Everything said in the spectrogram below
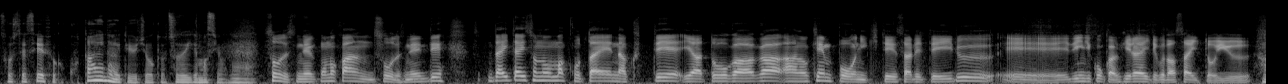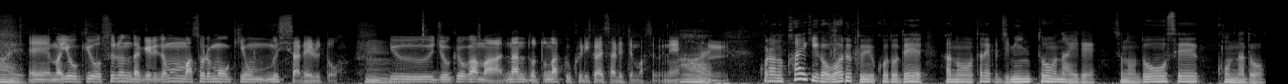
そして政府が答えないという状況、続いてますよね。そうですね、この間、そうですね、で大体その、まあ、答えなくて、野党側があの憲法に規定されている、えー、臨時国会を開いてくださいという、はい、えー、まあ、要求をするんだけれども、まあ、それも基本無視されるという状況が、まあ、何度となく繰り返されてますよね。はい、うん。これあの会議が終わるということで、あの例えば自民党内でその同性婚など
